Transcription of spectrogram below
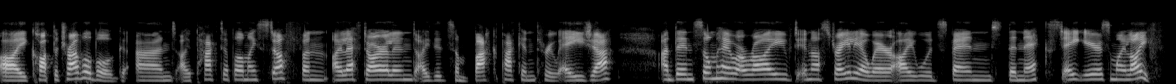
I caught the travel bug and I packed up all my stuff and I left Ireland. I did some backpacking through Asia and then somehow arrived in Australia where I would spend the next eight years of my life.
